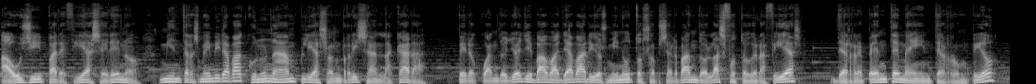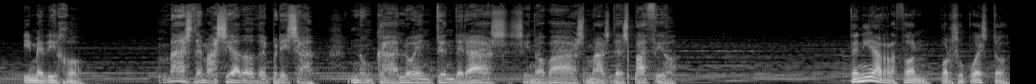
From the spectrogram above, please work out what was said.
Augie parecía sereno, mientras me miraba con una amplia sonrisa en la cara, pero cuando yo llevaba ya varios minutos observando las fotografías, de repente me interrumpió y me dijo, Vas demasiado deprisa, nunca lo entenderás si no vas más despacio. Tenía razón, por supuesto.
